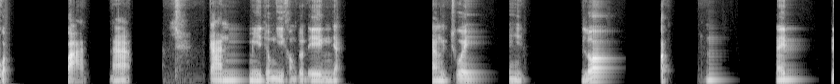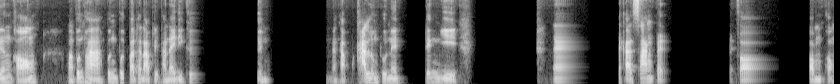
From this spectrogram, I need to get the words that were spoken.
กว่านะฮะการมีเทคโนโลยีของตนเองยังยังช่วยลดในเรื่องของอพึ่งพาพึ่งพึ่งพัฒนาผลิตภัณฑ์ได้ดีขึ้นนะครับ การลงทุนในเทคโนโลยีและการสร้างแพลต ฟอร์มของ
